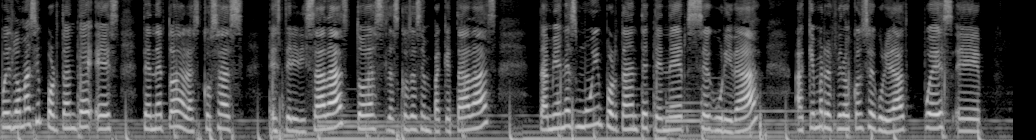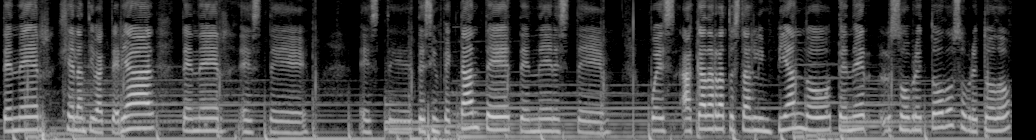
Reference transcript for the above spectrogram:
Pues lo más importante es tener todas las cosas esterilizadas, todas las cosas empaquetadas. También es muy importante tener seguridad ¿A qué me refiero con seguridad? Pues eh, tener gel antibacterial, tener este, este desinfectante, tener este pues a cada rato estar limpiando, tener sobre todo, sobre todo,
